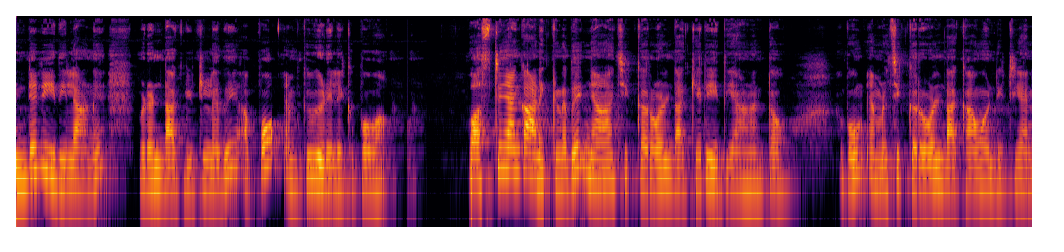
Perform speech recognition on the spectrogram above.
എന്റെ രീതിയിലാണ് ഇവിടെ ഉണ്ടാക്കിയിട്ടുള്ളത്. അപ്പോൾ നമുക്ക് വീഡിയോയിലേക്ക് പോവാം. ഫസ്റ്റ് ഞാൻ കാണിക്കുന്നത് ഞാൻ ചിക്കൻ റോൾ ഉണ്ടാക്കിയ രീതിയാണ് കേട്ടോ അപ്പം നമ്മൾ ചിക്കൻ റോൾ ഉണ്ടാക്കാൻ വേണ്ടിയിട്ട് ഞാൻ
